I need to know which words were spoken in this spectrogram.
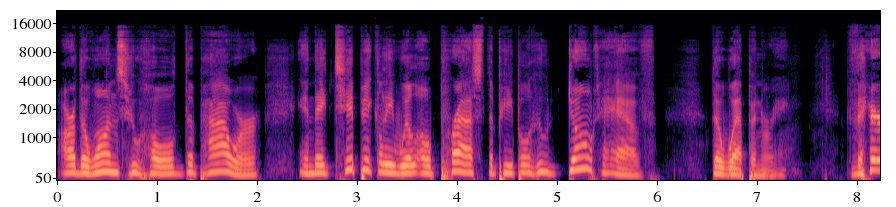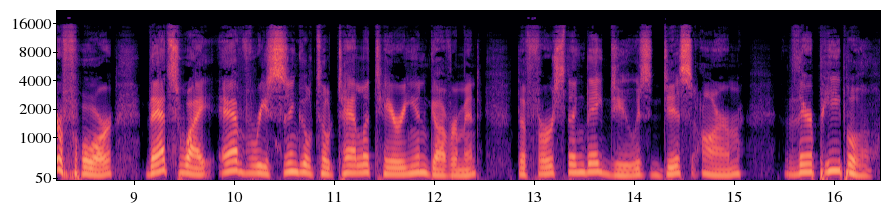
are the ones who hold the power, and they typically will oppress the people who don't have the weaponry. Therefore, that's why every single totalitarian government, the first thing they do is disarm their people.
